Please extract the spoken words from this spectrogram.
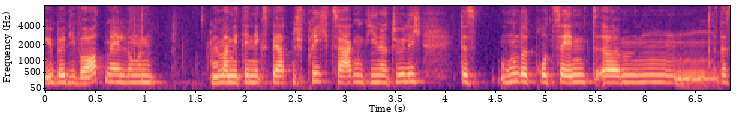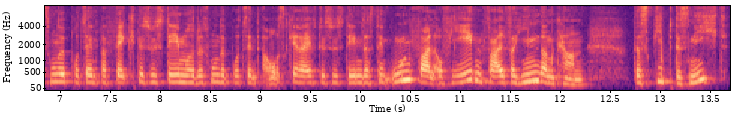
über die Wortmeldungen, wenn man mit den Experten spricht, sagen die natürlich, das 100 Prozent, das 100 Prozent perfekte System oder das 100 Prozent ausgereifte System, das den Unfall auf jeden Fall verhindern kann, das gibt es nicht.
